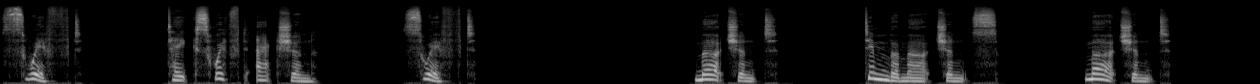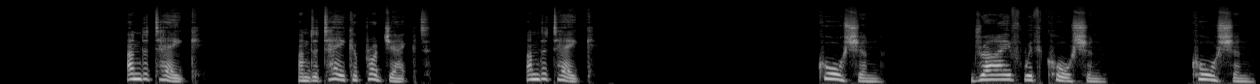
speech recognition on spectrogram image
Swift, take swift action, swift. Merchant, timber merchants, merchant. Undertake, undertake a project, undertake. Caution, drive with caution, caution.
